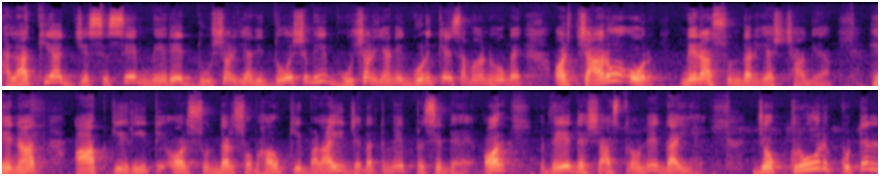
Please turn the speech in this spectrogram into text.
भला किया, जिससे मेरे दूषण यानी दोष भी भूषण यानी गुण के समान हो गए। और चारों ओर मेरा सुंदर यश छा गया। हे नाथ, आपकी रीति और सुंदर स्वभाव की बड़ाई जगत में प्रसिद्ध है और वेद शास्त्रों ने गाई है। जो क्रूर, कुटिल,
